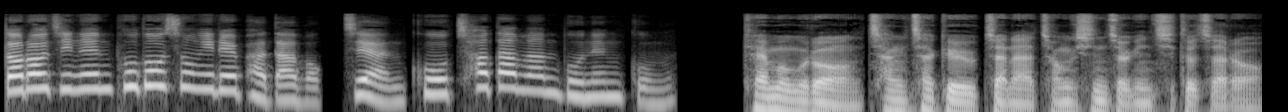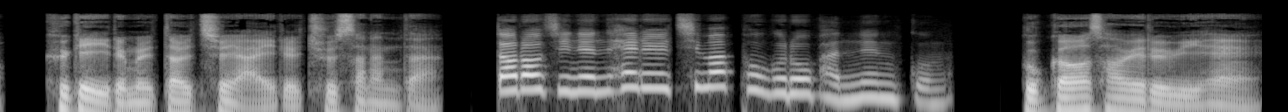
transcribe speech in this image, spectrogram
떨어지는 포도송이를 받아 먹지 않고 쳐다만 보는 꿈. 태몽으로 장차 교육자나 정신적인 지도자로 크게 이름을 떨칠 아이를 출산한다. 떨어지는 해를 치마폭으로 받는 꿈. 국가와 사회를 위해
